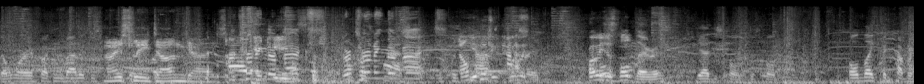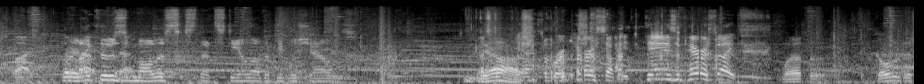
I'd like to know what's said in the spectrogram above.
Don't worry fucking about it. Just Nicely done, guys. They're turning their backs! They're turning their backs! Don't Yeah, push you- Cav. Probably just hold there, right? Yeah, just hold, just hold. Hold like the cover spot. Clear We're like out, those clear mollusks that steal other people's shells. Yeah. Yeah, we're a parasite. Dan is a parasite. Well, gold is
